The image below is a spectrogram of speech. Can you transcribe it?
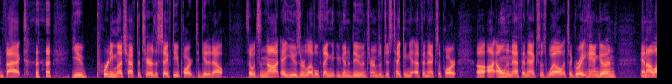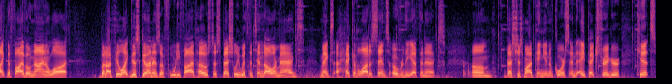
In fact, you pretty much have to tear the safety apart to get it out. So it's not a user level thing that you're gonna do in terms of just taking the FNX apart. Uh, I own an FNX as well. It's a great handgun and I like the 509 a lot, but I feel like this gun as a 45 host, especially with the $10 mags, makes a heck of a lot of sense over the FNX. Um, that's just my opinion, of course, and the Apex trigger kits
